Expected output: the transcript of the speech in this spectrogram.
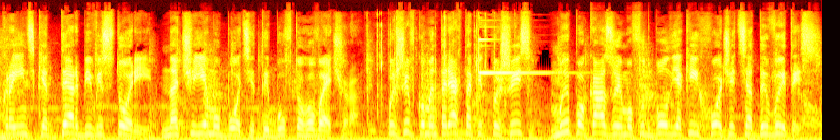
українське дербі в історії. На чиєму боці ти був того вечора? Пиши в коментарях та підпишись. Ми показуємо футбол, який хочеться дивитись.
